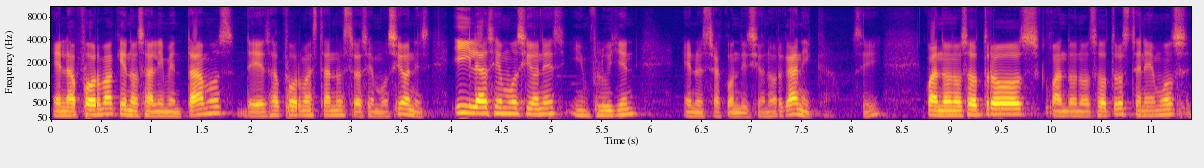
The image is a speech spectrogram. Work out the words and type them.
En la forma que nos alimentamos, de esa forma están nuestras emociones. Y las emociones influyen en nuestra condición orgánica. ¿sí? Cuando, nosotros, cuando nosotros tenemos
